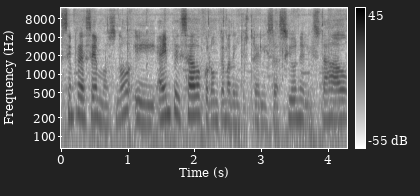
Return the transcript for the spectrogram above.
siempre hacemos, ¿no? Eh, ha empezado con un tema de industrialización, el Estado,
